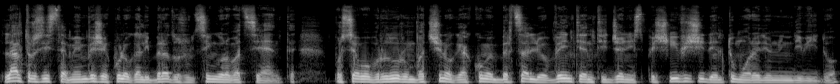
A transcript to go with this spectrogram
L'altro sistema invece è quello calibrato sul singolo paziente. Possiamo produrre un vaccino che ha come bersaglio 20 antigeni specifici del tumore di un individuo.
